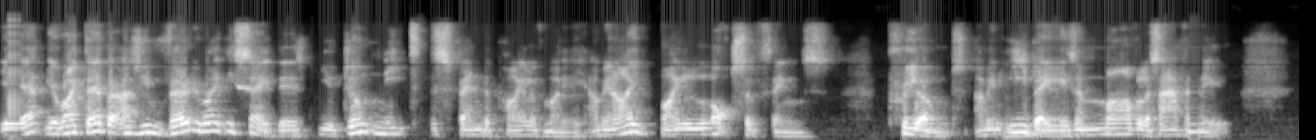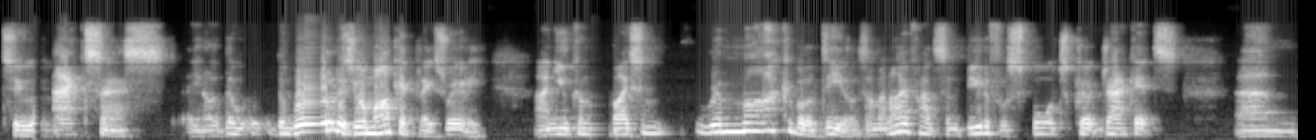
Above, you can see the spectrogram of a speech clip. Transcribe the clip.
Yeah, you're right there. But as you very rightly say, there's you don't need to spend a pile of money. I mean, I buy lots of things pre-owned. I mean, eBay is a marvelous avenue to access. You know, the the world is your marketplace really, and you can buy some remarkable deals. I mean, I've had some beautiful sports jackets um,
